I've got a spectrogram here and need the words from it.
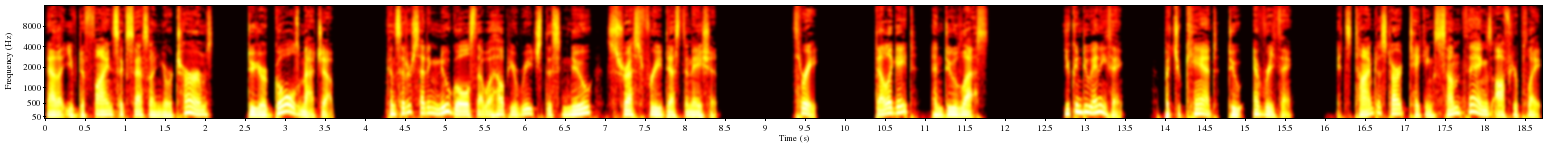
Now that you've defined success on your terms, do your goals match up? Consider setting new goals that will help you reach this new stress free destination. Three, delegate and do less. You can do anything, but you can't do everything. It's time to start taking some things off your plate.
